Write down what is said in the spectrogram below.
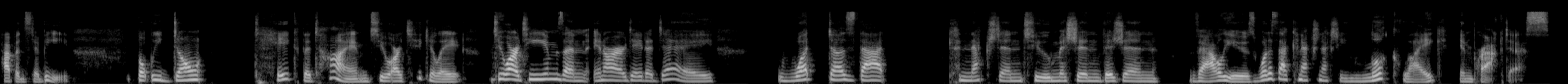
happens to be. But we don't take the time to articulate to our teams and in our day to day what does that connection to mission, vision, values, what does that connection actually look like in practice?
